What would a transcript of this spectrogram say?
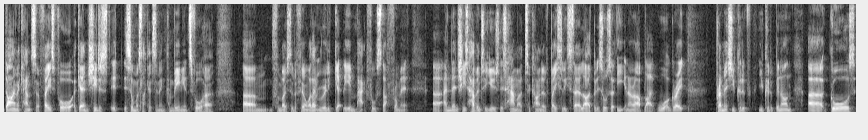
dying of cancer, phase four. Again, she just it, it's almost like it's an inconvenience for her um, for most of the film. I don't really get the impactful stuff from it. Uh, and then she's having to use this hammer to kind of basically stay alive, but it's also eating her up. Like what a great premise you could have you could have been on. Uh, Gorr's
